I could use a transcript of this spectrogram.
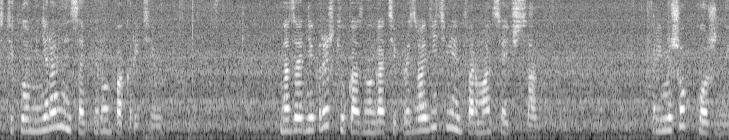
Стекло минеральное с сапфировым покрытием. На задней крышке указан логотип производителя информация о часах. Ремешок кожаный.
